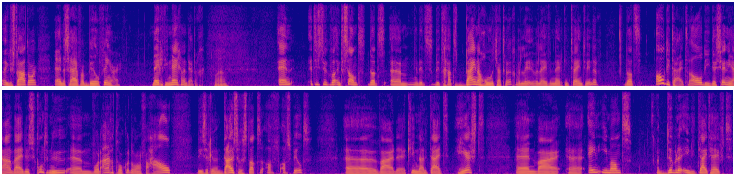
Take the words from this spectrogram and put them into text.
illustrator en de schrijver Bill Finger. 1939. Wauw. En het is natuurlijk wel interessant dat ehm, dit, is, dit gaat dus bijna 100 jaar terug. We, le- we leven in 1922. Dat al die tijd, al die decennia, wij dus continu ehm, worden aangetrokken door een verhaal die zich in een duistere stad af, afspeelt. eh, waar de criminaliteit heerst. En waar eh, één iemand een dubbele identiteit heeft.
